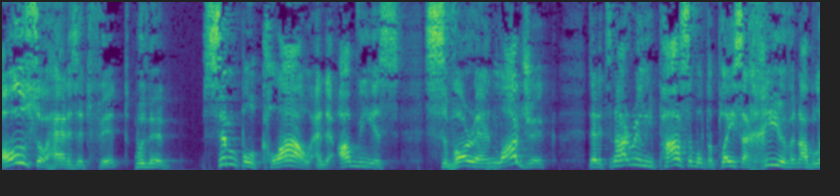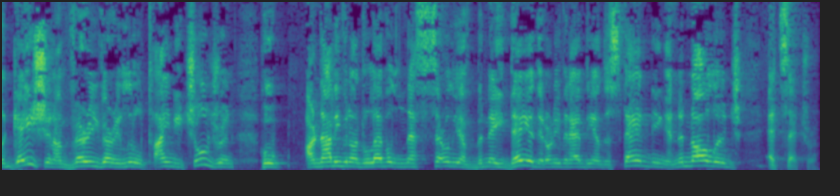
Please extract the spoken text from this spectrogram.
Also, how does it fit with a simple klal and obvious svara and logic that it's not really possible to place a chiyuv, an obligation on very, very little tiny children who are not even on the level necessarily of bnei deya, they don't even have the understanding and the knowledge, etc.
